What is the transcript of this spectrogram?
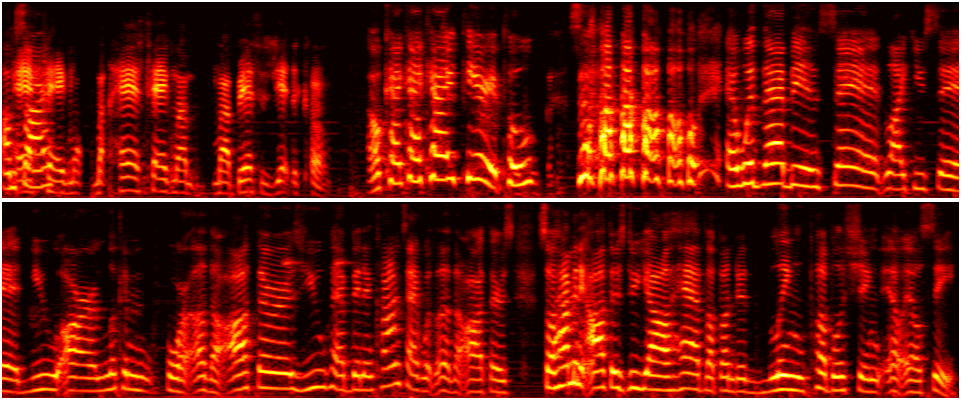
I'm hashtag sorry. My, my, hashtag my my best is yet to come. Okay, KK, period, Pooh. So, and with that being said, like you said, you are looking for other authors. You have been in contact with other authors. So, how many authors do y'all have up under Ling Publishing LLC?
